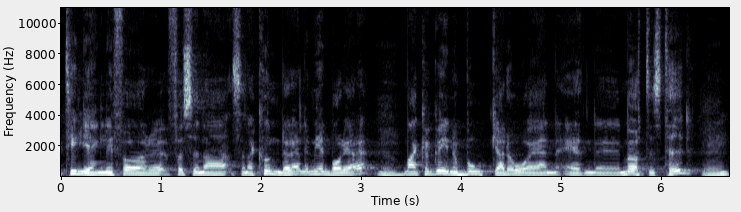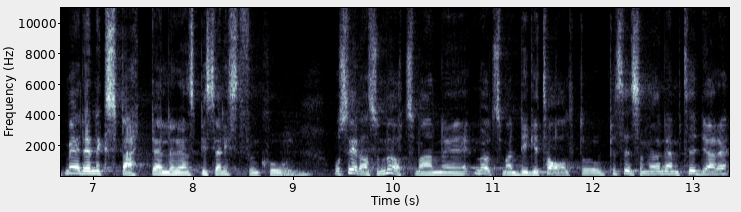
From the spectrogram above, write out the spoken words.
tillgänglig för, för sina, sina kunder eller medborgare. Mm. Man kan gå in och boka då en, en eh, mötestid med en expert eller en specialistfunktion. Mm. Och sedan så möts man, möts man digitalt. Och precis som jag nämnt tidigare,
